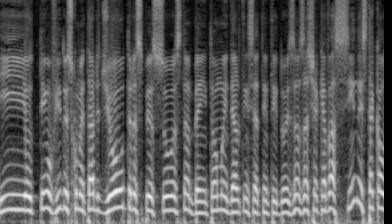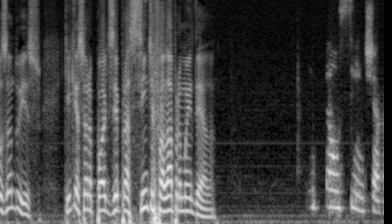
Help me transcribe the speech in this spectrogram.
E eu tenho ouvido esse comentário de outras pessoas também. Então a mãe dela tem 72 anos, acha que a vacina está causando isso que, que a senhora pode dizer para a Cíntia falar para a mãe dela? Então, Cíntia,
